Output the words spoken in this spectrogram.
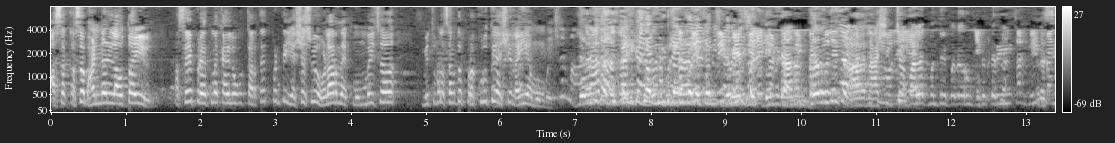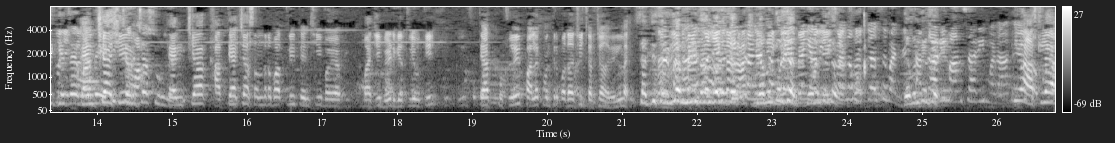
असं कसं भांडण लावता येईल असे प्रयत्न काही लोक करतात पण ते यशस्वी होणार नाहीत. मुंबईचं मी तुम्हाला सांगतो प्रकृती अशी नाही आहे मुंबईची. नाशिकच्या पालकमंत्री पदावरून कुठेतरी झाली. त्यांच्या खात्याच्या संदर्भातली त्यांची माझी भेट घेतली होती. त्यात कुठल्याही पालकमंत्री पदाची चर्चा झालेली नाही. असल्या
